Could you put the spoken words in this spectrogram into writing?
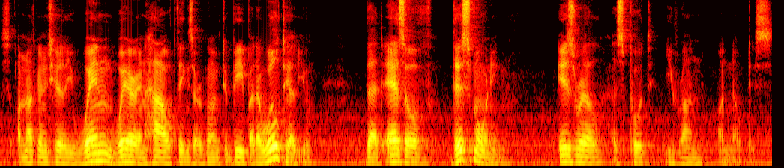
So I'm not going to tell you when, where, and how things are going to be, but I will tell you that as of this morning, Israel has put Iran on notice.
